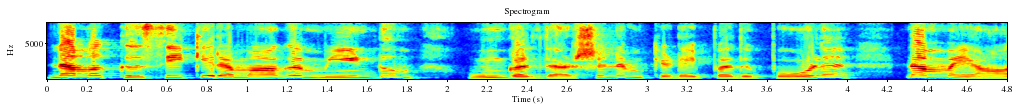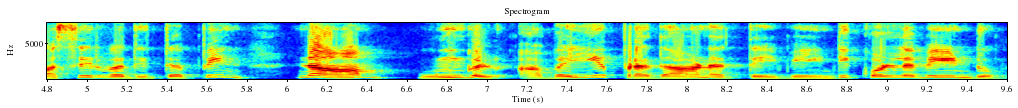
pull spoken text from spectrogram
நமக்கு சீக்கிரமாக மீண்டும் உங்கள் தர்சனம் கிடைப்பது போல நம்மை ஆசிர்வதித்த பின் நாம் உங்கள் அபய பிரதானத்தை வேண்டிக் கொள்ள வேண்டும்.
